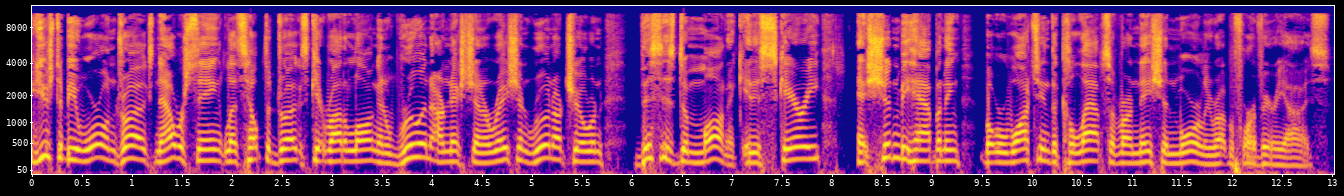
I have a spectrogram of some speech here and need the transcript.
used to be a war on drugs. Now we're seeing let's help the drugs get right along and ruin our next generation, ruin our children. This is demonic. It is scary. It shouldn't be happening, but we're watching the collapse of our nation morally right before our very eyes.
